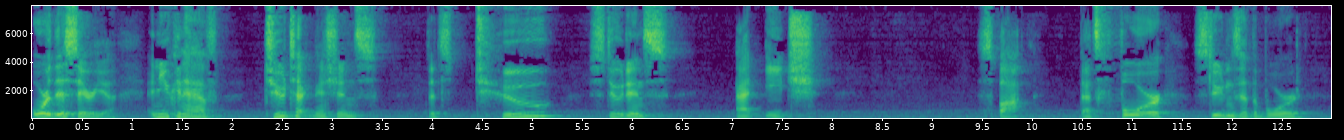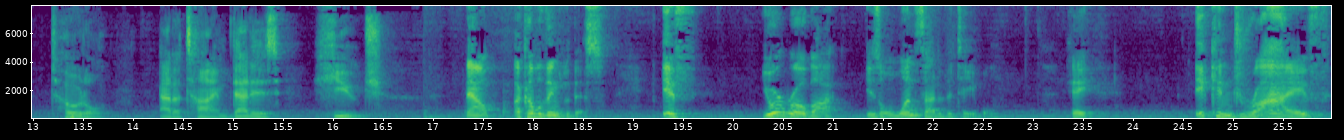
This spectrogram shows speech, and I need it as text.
or this area, and you can have two technicians, that's two students at each spot. That's four students at the board total at a time. That is huge. Now, a couple things with this. If your robot is on one side of the table, okay, it can drive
